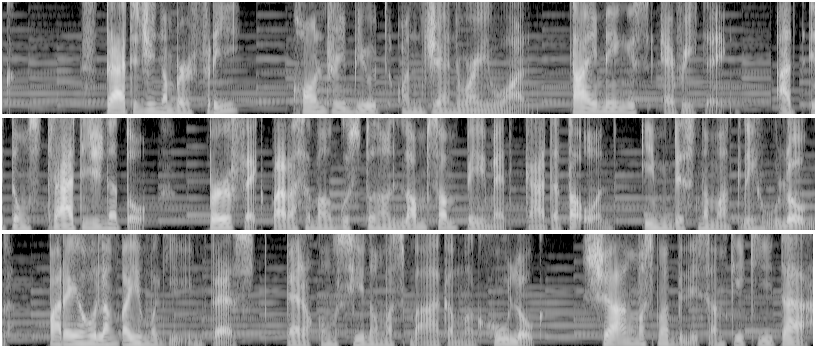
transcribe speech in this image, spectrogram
Strategy number 3, contribute on January 1. Timing is everything. At itong strategy na to, perfect para sa mga gusto ng lump sum payment kada taon imbes na monthly hulog pareho lang kayo mag invest pero kung sino mas maaga maghulog, siya ang mas mabilis ang kikita.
